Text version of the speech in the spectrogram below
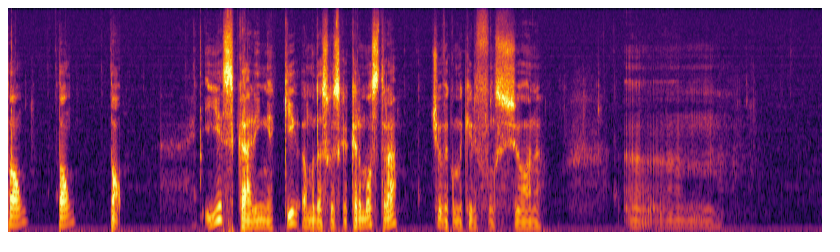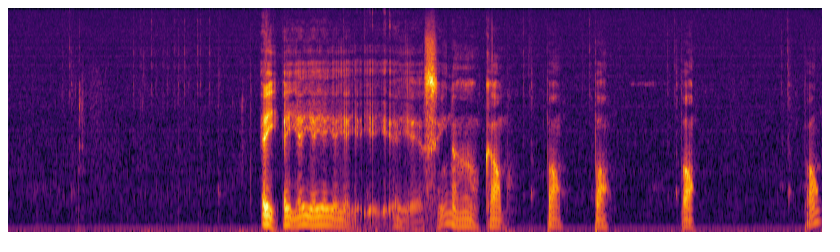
pão, pão, pão. E esse carinha aqui é uma das coisas que eu quero mostrar. Deixa eu ver como é que ele funciona. Hum... Ei, ei, ei, ei, ei, ei, ei, ei, ei, ei, assim não, calma. Pão, pão, pão, pão.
